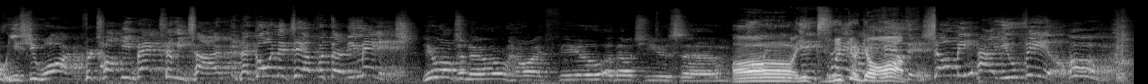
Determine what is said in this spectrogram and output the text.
Oh, yes, you are, for talking back to me, Chives. Now go into jail for 30 minutes. You want to know how I feel about you, sir? Oh, he, Explain he could go off. then. Show me how you feel.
